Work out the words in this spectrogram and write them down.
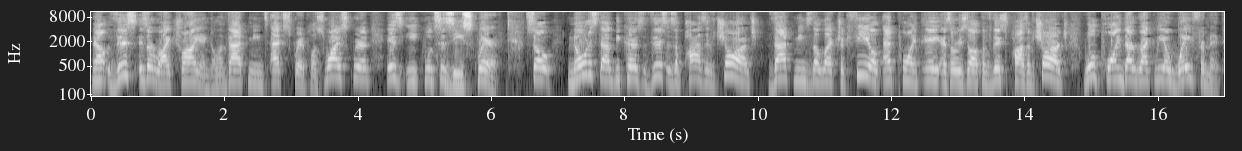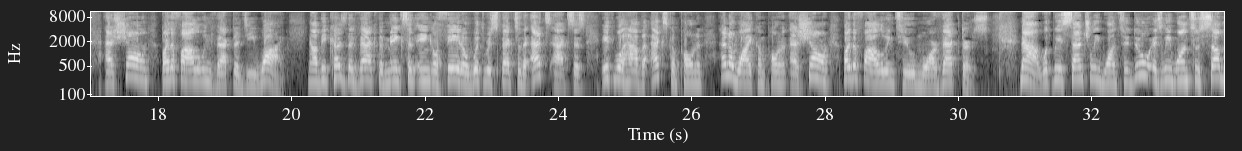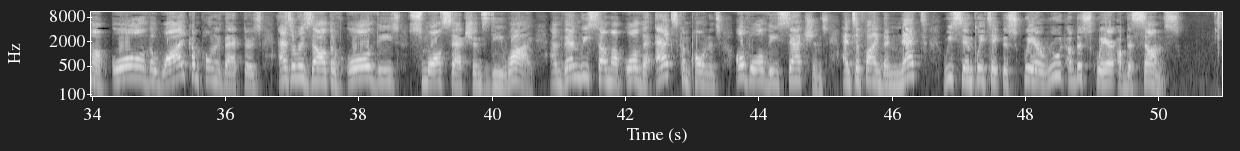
Now this is a right triangle and that means x squared plus y squared is equal to z squared. So Notice that because this is a positive charge, that means the electric field at point A as a result of this positive charge will point directly away from it, as shown by the following vector dy. Now, because the vector makes an angle theta with respect to the x-axis, it will have an x component and a y component as shown by the following two more vectors. Now, what we essentially want to do is we want to sum up all the y component vectors as a result of all these small sections dy. And then we sum up all the x components of all these sections. And to find the net, we simply take the square root of the square of the sums.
